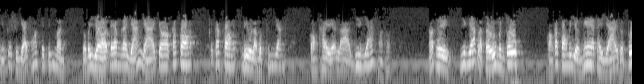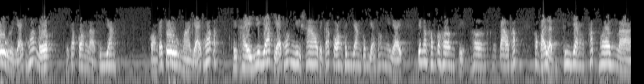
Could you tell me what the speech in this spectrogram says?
những cái sự giải thoát cho chính mình. Rồi bây giờ đem ra giảng dạy cho các con, thì các con đều là bậc thinh văn còn thầy là duyên giác mà thôi. Đó thì duyên giác là tự mình tu. Còn các con bây giờ nghe thầy dạy rồi tu rồi giải thoát được, thì các con là thinh văn còn cái tu mà giải thoát thì thầy duyên giác giải thoát như sao thì các con thinh văn cũng giải thoát như vậy. Chứ nó không có hơn thiệt hơn, cao thấp. Không phải là thinh văn thấp hơn là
